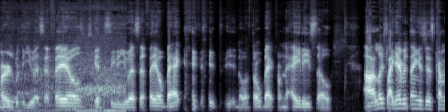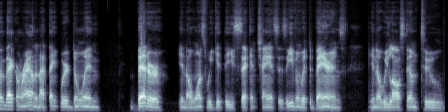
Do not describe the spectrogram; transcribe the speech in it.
merged with the USFL. It's good to see the USFL back. you know, a throwback from the 80s. So uh, it looks like everything is just coming back around, and I think we're doing better. You know, once we get these second chances, even with the Barons, you know, we lost them to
